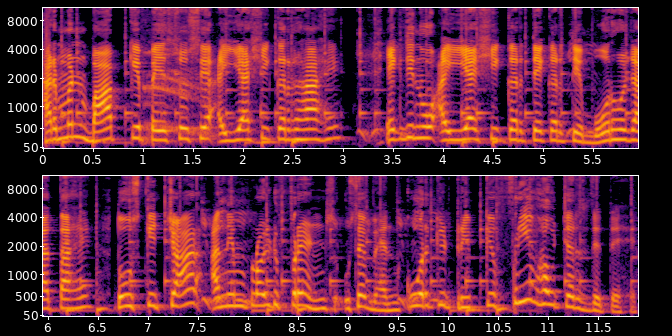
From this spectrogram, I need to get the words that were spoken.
हरमन बाप के पैसों से अयाशी कर रहा है। एक दिन वो अयाशी करते करते बोर हो जाता है तो उसके चार अनएम्प्लॉयड फ्रेंड्स उसे वैंकूवर की ट्रिप के फ्री वाउचर्स देते हैं।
